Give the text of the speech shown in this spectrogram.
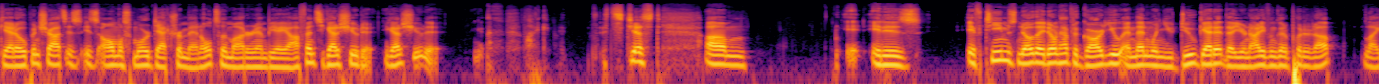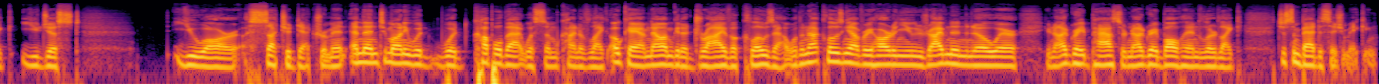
get open shots is is almost more detrimental to the modern NBA offense. You got to shoot it. You got to shoot it. like it's just um, it, it is if teams know they don't have to guard you, and then when you do get it, that you're not even going to put it up, like you just you are such a detriment. And then Toumani would would couple that with some kind of like, okay, I'm now I'm going to drive a closeout. Well, they're not closing out very hard on you. You're driving into nowhere. You're not a great passer, not a great ball handler. Like just some bad decision making,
